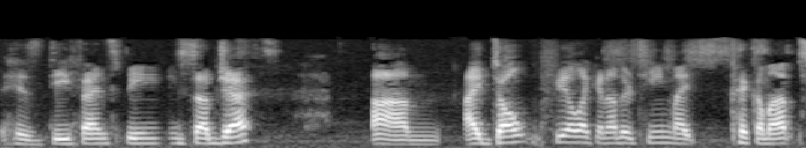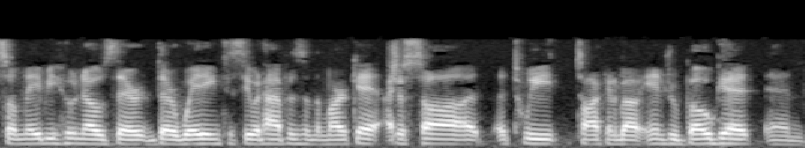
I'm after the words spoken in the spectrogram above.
his defense being subject um, I don't feel like another team might pick him up, so maybe who knows? They're they're waiting to see what happens in the market. I just saw a tweet talking about Andrew Bogut and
